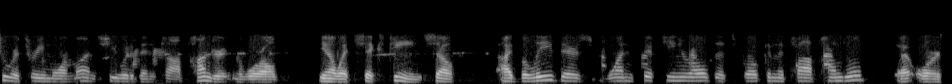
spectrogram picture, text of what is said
two or three more months, she would have been top 100 in the world, you know, at 16. So I believe there's one 15 year old that's broken the top 100 uh, or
